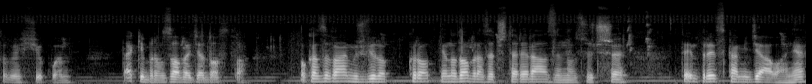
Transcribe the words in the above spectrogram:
sobie wsiukłem. Takie brązowe dziadostwa. Pokazywałem już wielokrotnie, no dobra, ze cztery razy, no czy trzy. Tym pryska mi działa, nie?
